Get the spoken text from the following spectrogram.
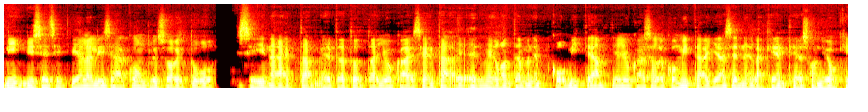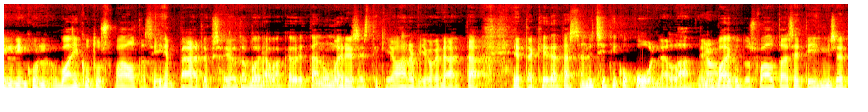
niin, niin se sitten vielä lisää komplisoituu siinä, että, että tota, jokaiseen, että meillä on tämmöinen komitea ja jokaisella komitean jäsenellä kenties on jokin niin kuin vaikutusvalta siihen päätökseen, jota voidaan vaikka yrittää numerisestikin arvioida, että, että ketä tässä nyt sitten niin kuunnellaan. No. Eli vaikutusvaltaiset ihmiset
